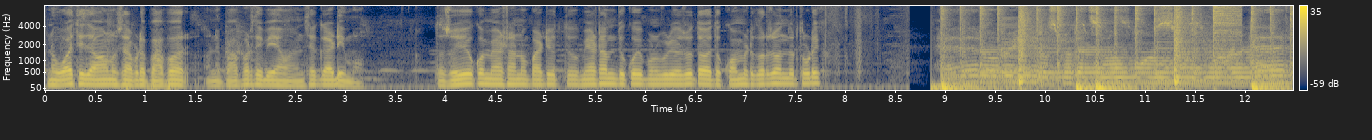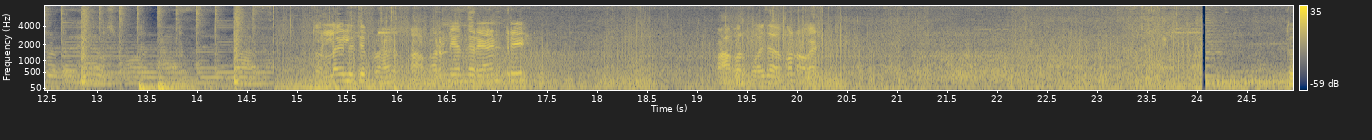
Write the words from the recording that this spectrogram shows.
અને ઓયથી જવાનું છે આપણે ભાભર. અને ભાભરથી બે આવવાનું છે ગાડીમાં. તો જોયું કોઈ મેઠાનું પાટિયું. તો મેઠામાંથી કોઈ પણ વીડિયો જોતા હોય તો કોમેન્ટ કરજો અંદર થોડીક. લઈ લીધી. પાપરની અંદર એન્ટ્રી પાપર પહોંચ્યા કોણ હવે. તો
